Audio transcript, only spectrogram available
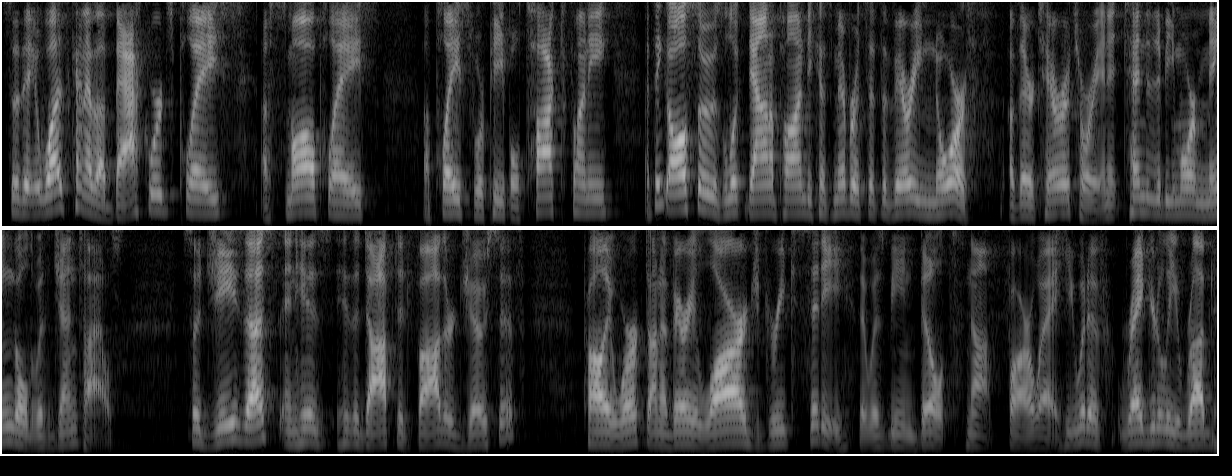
So that it was kind of a backwards place, a small place, a place where people talked funny. I think also it was looked down upon because remember, it's at the very north of their territory and it tended to be more mingled with Gentiles. So Jesus and his, his adopted father, Joseph, probably worked on a very large Greek city that was being built not far away. He would have regularly rubbed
